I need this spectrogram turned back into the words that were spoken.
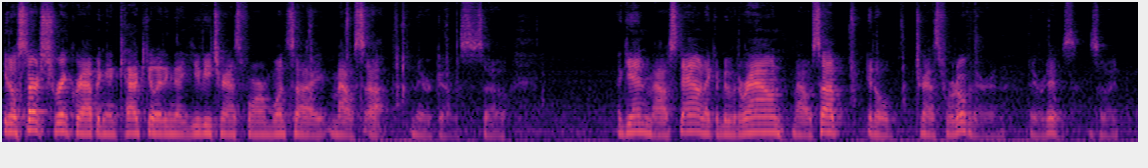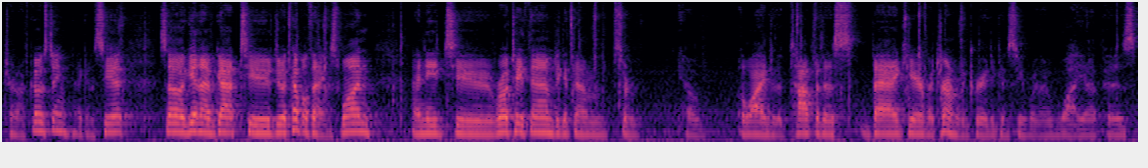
It'll start shrink wrapping and calculating that UV transform once I mouse up. And there it goes. So again, mouse down, I can move it around, mouse up, it'll transfer it over there. And there it is. So I turn off ghosting, I can see it. So again, I've got to do a couple things. One, I need to rotate them to get them sort of, you know, aligned to the top of this bag here. If I turn on the grid, you can see where the Y up is.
